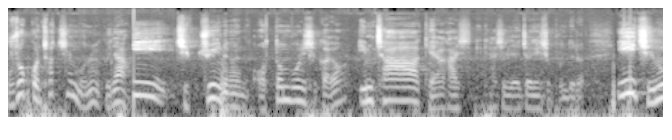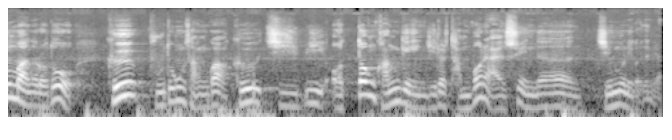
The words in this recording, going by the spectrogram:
무조건 첫 질문을 그냥 이 집주인은 어떤 분이실까요? 임차 계약하실 하실 예정이신 분들은 이 질문만으로도 그 부동산과 그 집이 어떤 관계인지를 단번에 알 수 있는 질문이거든요.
